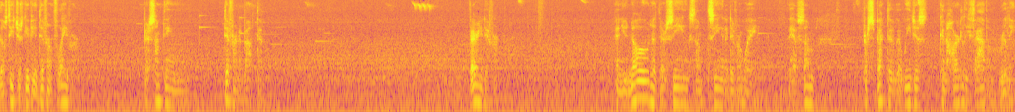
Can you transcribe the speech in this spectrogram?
those teachers give you a different flavor. There's something different about them. Very different. And you know that they're seeing some seeing it a different way. They have some perspective that we just can hardly fathom, really.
